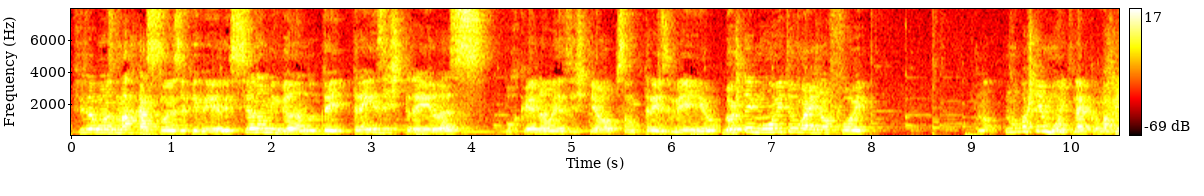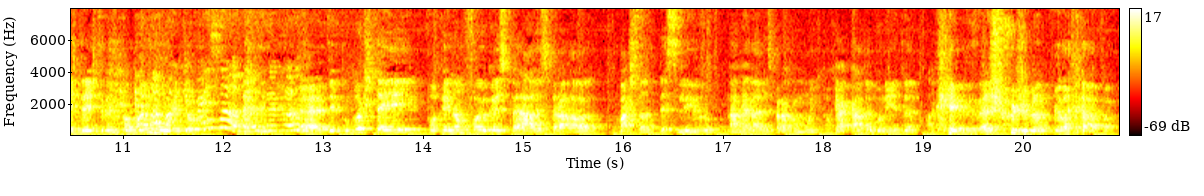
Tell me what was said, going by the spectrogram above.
Fiz algumas marcações aqui nele. Se eu não me engano, dei 3 estrelas, porque não existia a opção 3,5. Gostei muito, mas não foi... Não, não gostei muito, né? Porque eu marquei 3 estrelas, então não é muito. pensando, tipo... É, tipo, gostei, porque não foi o que eu esperava, eu esperava bastante desse livro. Na verdade, eu esperava muito porque a capa é bonita, aqueles, né, jogando pela capa.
